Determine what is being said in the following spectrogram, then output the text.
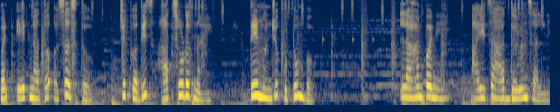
पण एक नातं असं असतं जे कधीच हात सोडत नाही. ते म्हणजे कुटुंब. लहानपणी आईचा हात धरून चालणे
